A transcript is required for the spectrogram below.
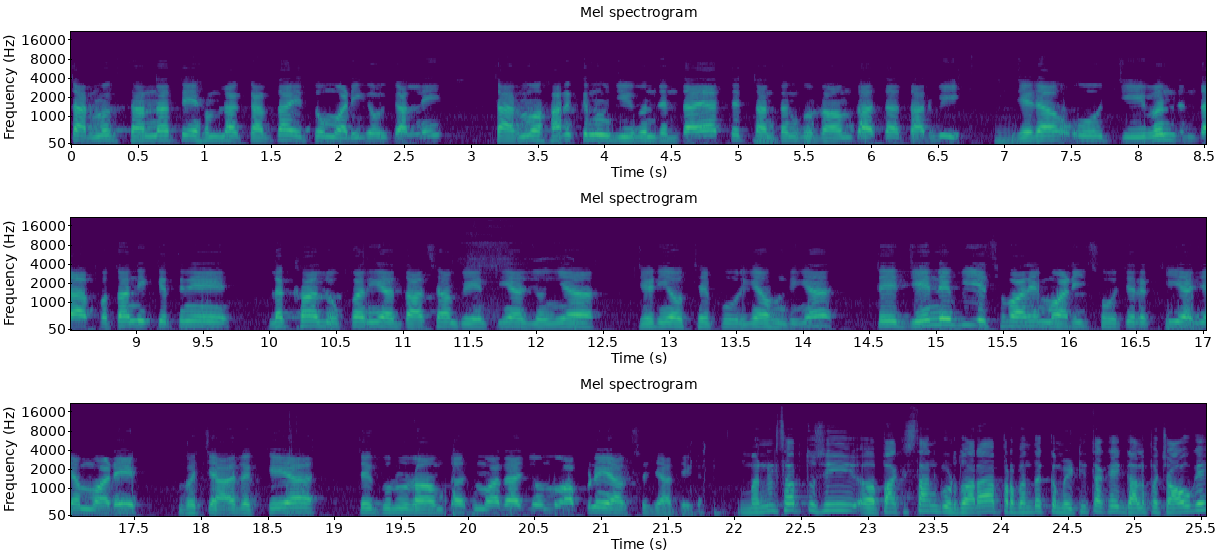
ਧਾਰਮਿਕ ਸਥਾਨਾਂ ਤੇ ਹਮਲਾ ਕਰਦਾ ਇਹ ਤੋਂ ਮਾੜੀ ਕੋਈ ਗੱਲ ਨਹੀਂ। ਧਰਮ ਹਰ ਇੱਕ ਨੂੰ ਜੀਵਨ ਦਿੰਦਾ ਆ ਤੇ ਧੰਨ ਧੰਨ ਗੁਰੂ ਰਾਮਦਾਸ ਦਾ ਦਰ ਵੀ ਜਿਹੜਾ ਉਹ ਜੀਵਨ ਦਿੰਦਾ। ਪਤਾ ਨਹੀਂ ਕਿਤਨੇ ਲੱਖਾਂ ਲੋਕਾਂ ਦੀਆਂ ਦਾਸਾਂ ਬੇਨਤੀਆਂ ਜੋਈਆਂ ਜਿਹੜੀਆਂ ਉੱਥੇ ਪੂਰੀਆਂ ਹੁੰਦੀਆਂ। ਤੇ ਜਿਹਨੇ ਵੀ ਇਸ ਬਾਰੇ ਮਾੜੀ ਸੋਚ ਰੱਖੀ ਆ ਜਾਂ ਮਾੜੇ ਵਿਚਾਰ ਰੱਖੇ ਆ ਤੇ ਗੁਰੂ ਰਾਮਦਾਸ ਮਹਾਰਾਜ ਉਹਨੂੰ ਆਪਣੇ ਆਪ ਸਜਾ ਦੇਗਾ। ਮੰਨਣ ਸਾਹਿਬ ਤੁਸੀਂ ਪਾਕਿਸਤਾਨ ਗੁਰਦੁਆਰਾ ਪ੍ਰਬੰਧਕ ਕਮੇਟੀ ਤੱਕ ਇਹ ਗੱਲ ਪਹੁੰਚਾਓਗੇ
